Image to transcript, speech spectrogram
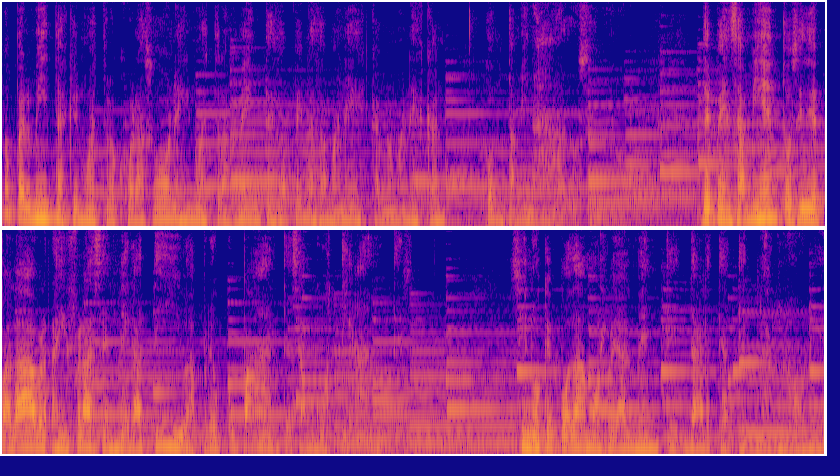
No permitas que nuestros corazones y nuestras mentes apenas amanezcan, amanezcan contaminados, Señor de pensamientos y de palabras y frases negativas, preocupantes, angustiantes, sino que podamos realmente darte a ti la gloria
